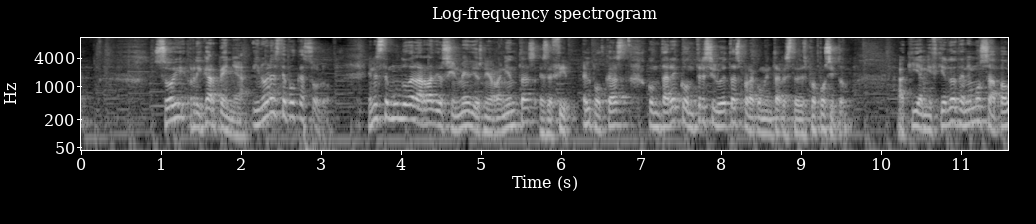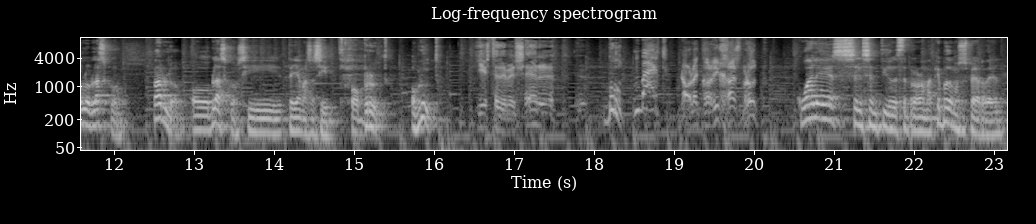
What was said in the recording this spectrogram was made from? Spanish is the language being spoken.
Soy Ricard Peña y no era este podcast solo. En este mundo de la radio sin medios ni herramientas, es decir, el podcast, contaré con tres siluetas para comentar este despropósito. Aquí a mi izquierda tenemos a Pablo Blasco. Pablo, o Blasco, si te llamas así. O Brut. O Brut. Y este debe ser... eh, Brut. Bart, No le corrijas, Brut. ¿Cuál es el sentido de este programa? ¿Qué podemos esperar de él?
